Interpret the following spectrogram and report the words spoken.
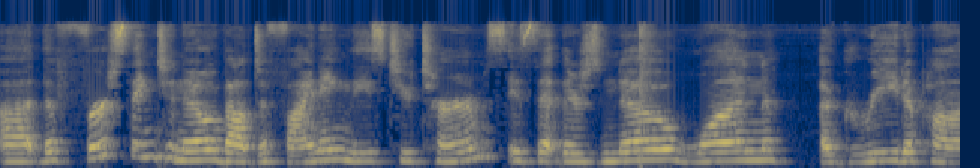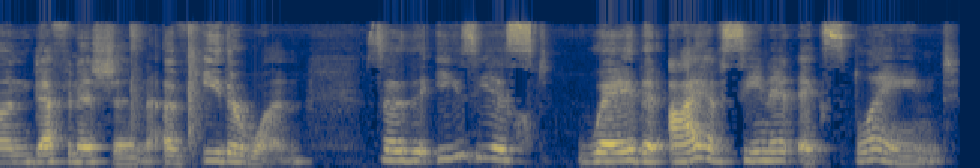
Uh, the first thing to know about defining these two terms is that there's no one agreed upon definition of either one. So the easiest way that I have seen it explained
